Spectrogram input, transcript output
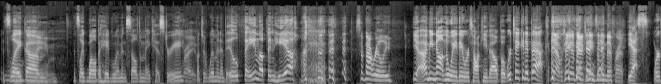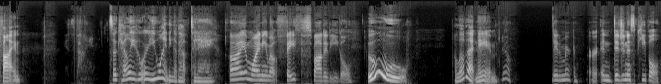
It's Well, like um, fame. it's like well-behaved women seldom make history. Right. bunch of women of ill fame up in here. Except not really. yeah, I mean, not in the way they were talking about, but we're taking it back. Yeah, we're taking it back to mean something different. yes, we're fine. It's fine. So Kelley, who are you whining about today? I am whining about Faith Spotted Eagle. Ooh, I love that name. Yeah. Native American or Indigenous people.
